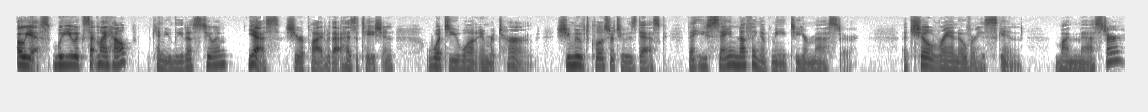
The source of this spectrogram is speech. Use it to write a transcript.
oh, yes. Will you accept my help? Can you lead us to him? Yes, she replied without hesitation. What do you want in return? She moved closer to his desk. That you say nothing of me to your master. A chill ran over his skin. My master?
